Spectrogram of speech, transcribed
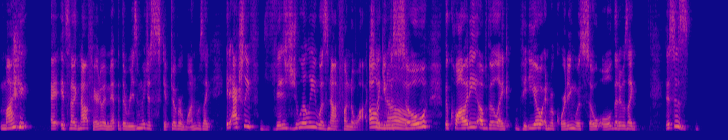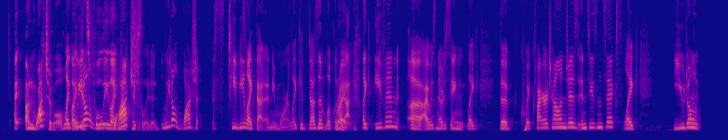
my it's like not fair to admit, but the reason we just skipped over one was like it actually visually was not fun to watch. Oh, like it no. was so the quality of the like video and recording was so old that it was like this is unwatchable. Like, like we it's don't fully like watch, not pixelated. We don't watch TV like that anymore. Like it doesn't look like right. that. Like even uh I was noticing like the quick fire challenges in season 6, like you don't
